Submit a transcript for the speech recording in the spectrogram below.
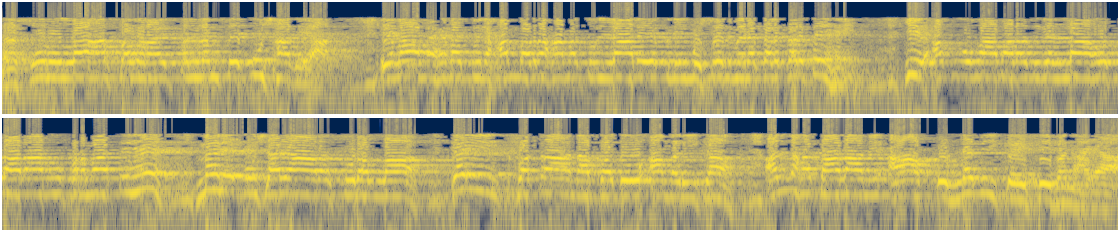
رسول اللہ صلی اللہ علیہ وسلم سے پوچھا گیا امام احمد بن حمد رحمت اللہ علیہ اپنی مسلم میں نقل کرتے ہیں۔ کہ ابو ماما رضی اللہ تعالیٰ فرماتے ہیں، میں نے پوچھا، یا رسول اللہ، کئی فکان بدو امریکہ، اللہ تعالیٰ نے آپ کو نبی کیسے بنایا؟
